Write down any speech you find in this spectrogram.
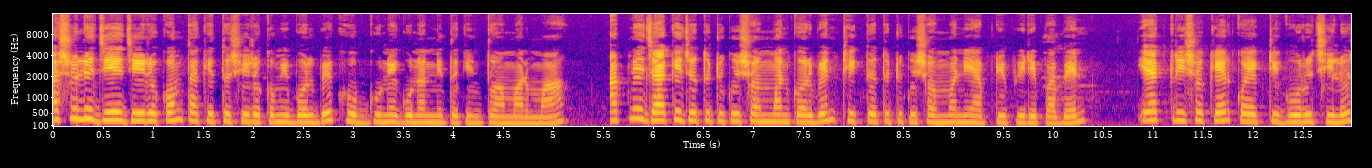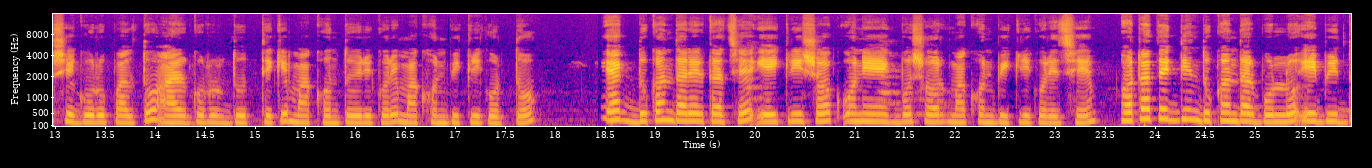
আসলে যে যেরকম, তাকে তো সেরকমই বলবে, খুব গুণে গুণান্বিত কিন্তু আমার মা। আপনি যাকে যতটুকু সম্মান করবেন, ঠিক ততটুকু সম্মানই আপনি ফিরে পাবেন। এক কৃষকের কয়েকটি গরু ছিল, সে গরু পালতো আর গরুর দুধ থেকে মাখন তৈরি করে মাখন বিক্রি করত। এক দোকানদারের কাছে এই কৃষক অনেক বছর মাখন বিক্রি করেছে। হঠাৎ একদিন দোকানদার বলল, এই বৃদ্ধ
